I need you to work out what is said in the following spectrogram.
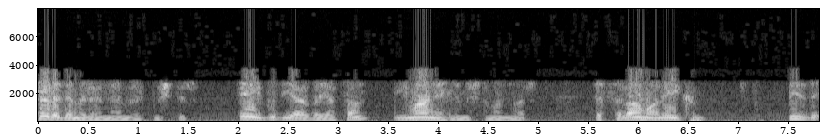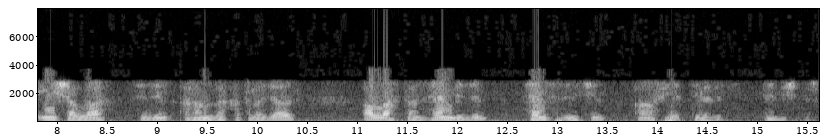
şöyle demelerini emretmiştir. Ey bu diyarda yatan iman ehli Müslümanlar, Esselamu Aleyküm, biz de inşallah sizin aranıza katılacağız. Allah'tan hem bizim hem sizin için afiyet dileriz demiştir.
